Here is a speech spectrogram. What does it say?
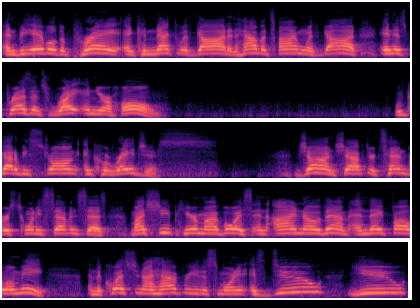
and be able to pray and connect with God and have a time with God in His presence right in your home. We've got to be strong and courageous. John chapter 10, verse 27 says, My sheep hear my voice, and I know them, and they follow me. And the question I have for you this morning is Do you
